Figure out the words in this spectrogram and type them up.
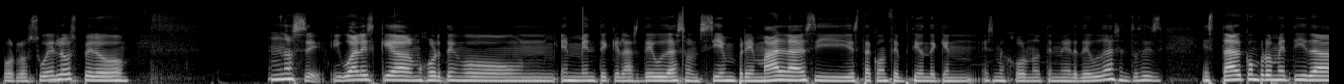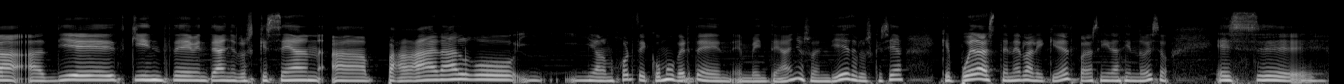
por los suelos, pero no sé, igual es que a lo mejor tengo en mente que las deudas son siempre malas y esta concepción de que es mejor no tener deudas. Entonces, estar comprometida a 10, 15, 20 años, los que sean, a pagar algo y, a lo mejor de cómo verte en, 20 años o en 10 o los que sea, que puedas tener la liquidez para seguir haciendo eso, es eh,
